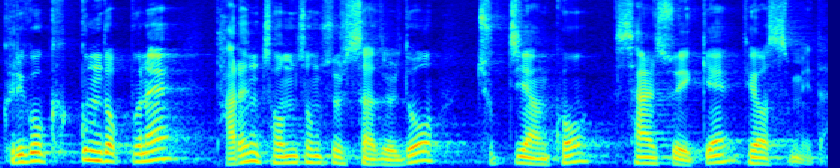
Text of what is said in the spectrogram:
그리고 그 꿈 덕분에 다른 점성술사들도 죽지 않고 살 수 있게 되었습니다.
